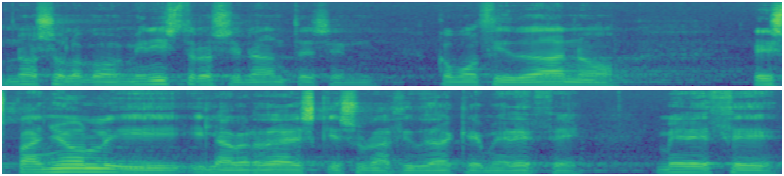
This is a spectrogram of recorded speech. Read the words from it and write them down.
no solo como ministro, sino antes como ciudadano español y, la verdad es que es una ciudad que merece, merece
